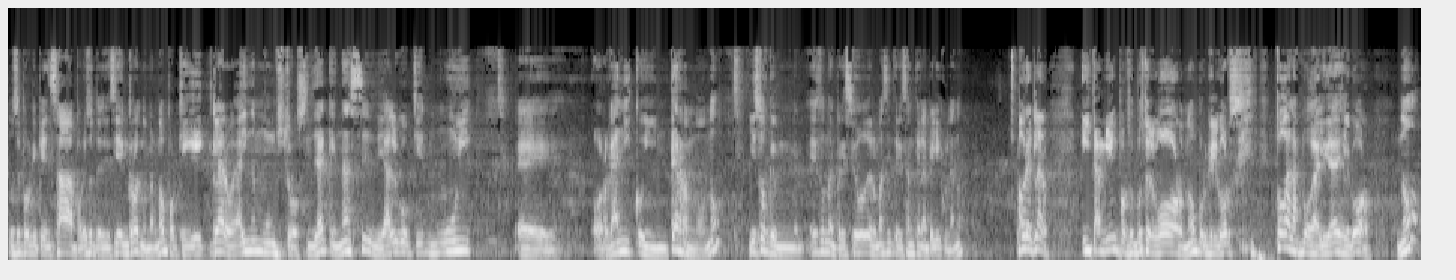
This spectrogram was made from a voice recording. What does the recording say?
No sé por qué pensaba, por eso te decía en Cronenberg, ¿no? Porque, claro, hay una monstruosidad que nace de algo que es muy eh, orgánico e interno, ¿no? Y eso que eso me pareció de lo más interesante en la película, ¿no? Ahora, claro, y también, por supuesto, el gore, ¿no? Porque el gore, sí, todas las modalidades del gore, ¿no?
